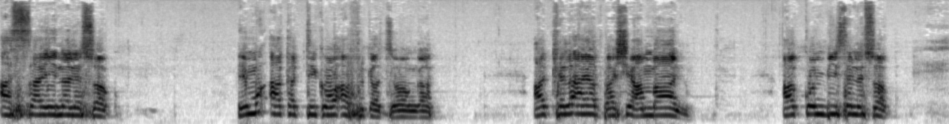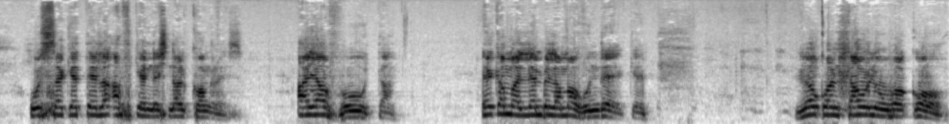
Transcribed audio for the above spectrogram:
a sayina leswaku i muakatiko wa afrika-dzonga a tlhela a ya ba xihambano a kombisa leswaku u seketela african national congress a ya vhota eka malembe lama hundzeke loko nhlawulo wu va kona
